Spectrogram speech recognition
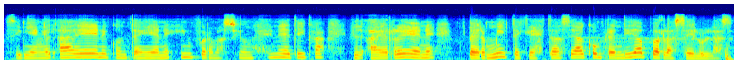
Si bien el ADN contiene información genética, el ARN permite que ésta sea comprendida por las células.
